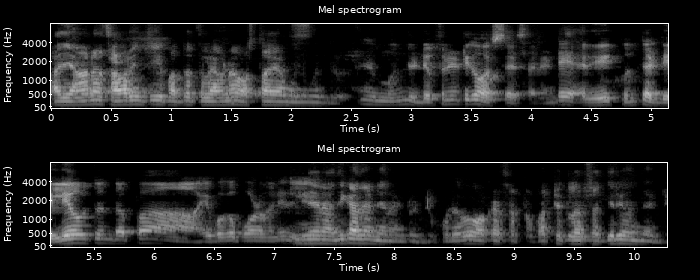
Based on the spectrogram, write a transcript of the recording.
అది ఏమైనా సవరించి పద్ధతులు ఏమైనా వస్తాయా ముందు ముందు? ముందు డెఫినెట్గా వస్తాయి సార్. అంటే అది కొంత డిలే అవుతుంది తప్ప ఇవ్వకపోవడం అనేది నేను అది కాదండి నేను అంటుంటే. ఇప్పుడు ఒక పర్టికులర్ సర్జరీ ఉందండి.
